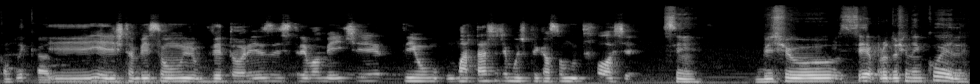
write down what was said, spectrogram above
Complicado. E eles também são vetores extremamente. têm um- uma taxa de multiplicação muito forte. Sim. O bicho se reproduz nem coelho.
